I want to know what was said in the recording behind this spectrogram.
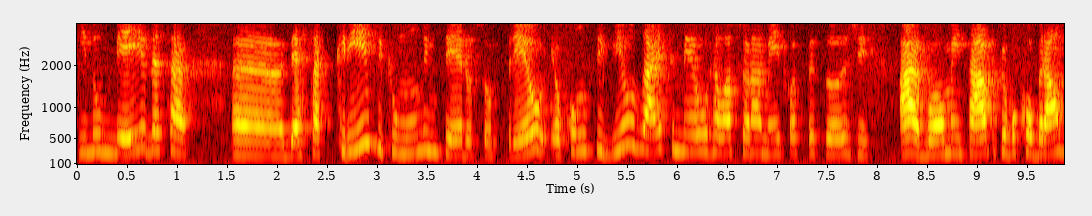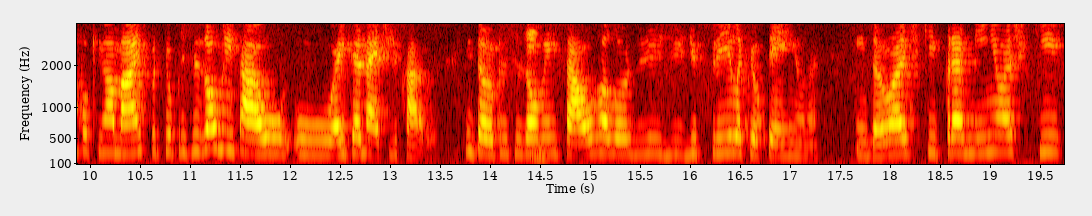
e no meio dessa, uh, dessa crise que o mundo inteiro sofreu, eu consegui usar esse meu relacionamento com as pessoas de ah, vou aumentar porque eu vou cobrar um pouquinho a mais porque eu preciso aumentar o, o a internet de casa. Então, eu preciso Sim. aumentar o valor de, de, de frila que eu tenho, né? Então, eu acho que, para mim, eu acho que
